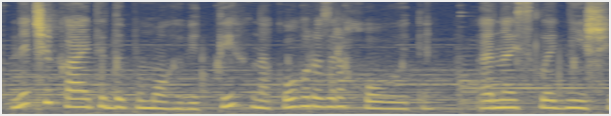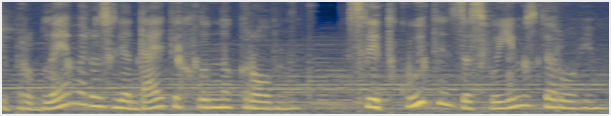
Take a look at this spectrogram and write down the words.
Не чекайте допомоги від тих, на кого розраховуєте. Найскладніші проблеми розглядайте хладнокровно. Слідкуйте за своїм здоров'ям.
